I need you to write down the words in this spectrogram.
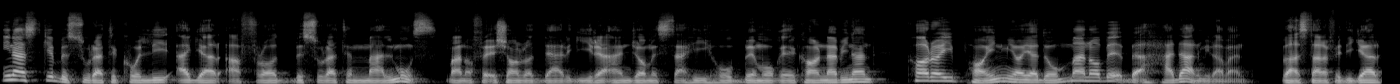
این است که به صورت کلی اگر افراد به صورت ملموس منافعشان را درگیر انجام صحیح و به موقع کار نبینند کارایی پایین می آید و منابع به هدر می روند و از طرف دیگر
